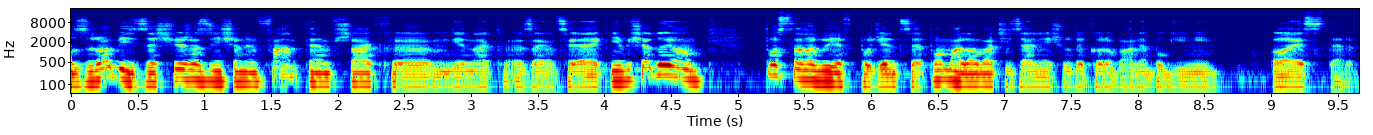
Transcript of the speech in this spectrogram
zrobić ze świeżo zniesionym fantem, wszak e, jednak zające jajek nie wysiadują, postanowił je w podzięce pomalować i zanieść udekorowane bogini Oester.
